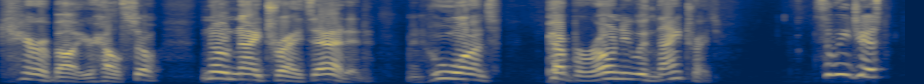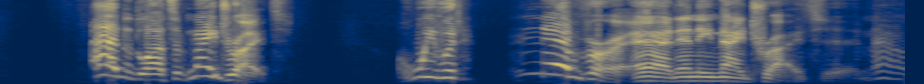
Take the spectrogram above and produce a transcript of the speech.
care about your health, so no nitrites added. I mean, who wants pepperoni with nitrites? So we just added lots of nitrites. We would never add any nitrites. Now,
